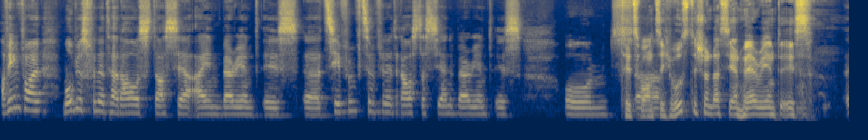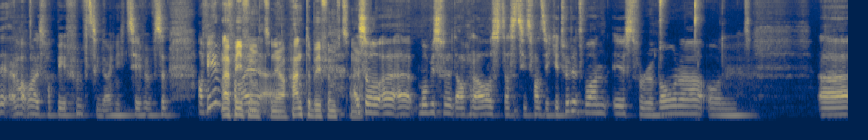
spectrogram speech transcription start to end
auf jeden Fall, Mobius findet heraus, dass er ein Variant ist. Äh, C15 findet heraus, dass sie ein Variant ist. Und C20 wusste schon, dass sie ein Variant ist. Äh, äh, warte mal, es war B15, glaube ich, nicht C15. Auf jeden Ah, Fall. B15, äh, ja. Hunter B15. ja. Also, äh, äh, Mobius findet auch raus, dass C20 getötet worden ist von Ravona und äh,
